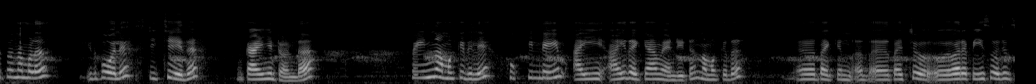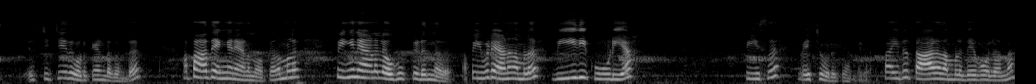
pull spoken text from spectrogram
ഇപ്പോൾ നമ്മൾ ഇതുപോലെ സ്റ്റിച്ച് ചെയ്ത് കഴിഞ്ഞിട്ടുണ്ട്. അപ്പോൾ ഇനി നമുക്കിതിൽ ഹുക്കിന്റെയും ഐ ഐ തയ്ക്കാൻ വേണ്ടിയിട്ട് നമുക്കിത് തയ്ക്കുന്ന തയ്ച്ച് ഓരോ പീസ് വെച്ച് സ്റ്റിച്ച് ചെയ്ത് കൊടുക്കേണ്ടതുണ്ട്. അപ്പോൾ അതെങ്ങനെയാണെന്ന് നോക്കാം. നമ്മൾ ഇപ്പോൾ ഇങ്ങനെയാണല്ലോ ഹുക്ക് ഇടുന്നത്. അപ്പോൾ ഇവിടെയാണ് നമ്മൾ വീതി കൂടിയ പീസ് വെച്ച് കൊടുക്കേണ്ടത് അപ്പോൾ ഇത് താഴെ നമ്മൾ ഇതേപോലെ ഒന്ന്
